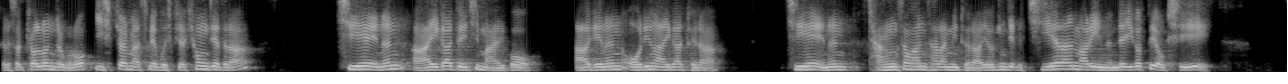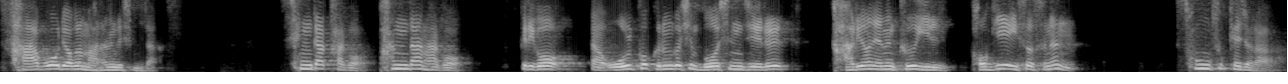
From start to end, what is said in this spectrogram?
그래서 결론적으로 20절 말씀해 보십시오. 형제들아 지혜에는 아이가 되지 말고 악에는 어린아이가 되라. 지혜에는 장성한 사람이 되라. 여기 이제 그 지혜라는 말이 있는데 이것도 역시 사고력을 말하는 것입니다. 생각하고 판단하고 그리고 옳고 그런 것이 무엇인지를 가려내는 그 일, 거기에 있어서는 성숙해져라.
